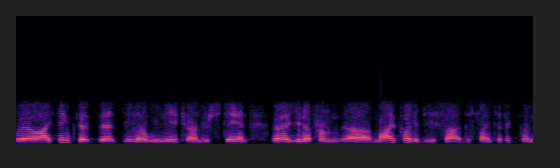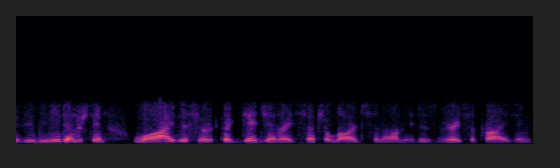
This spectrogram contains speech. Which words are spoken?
Well, I think that that you know we need to understand, uh, you know, from uh, my point of view, side, the scientific point of view, we need to understand why this earthquake did generate such a large tsunami. It is very surprising.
